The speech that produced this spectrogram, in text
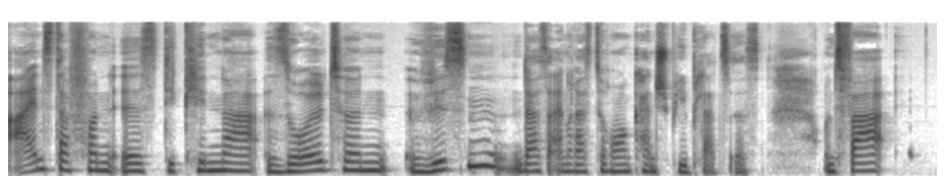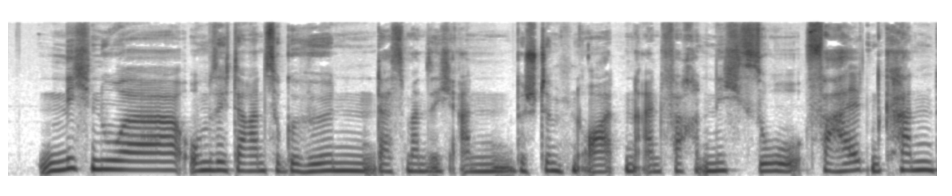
eins davon ist, die Kinder sollten wissen, dass ein Restaurant kein Spielplatz ist. Und zwar nicht nur, um sich daran zu gewöhnen, dass man sich an bestimmten Orten einfach nicht so verhalten kann,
